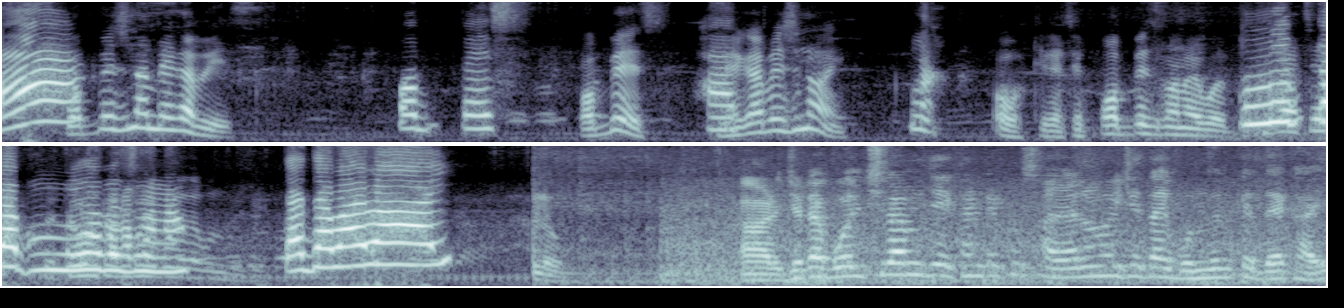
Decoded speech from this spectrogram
হ্যাঁ। পপবেস না মেগাবেস? পপ বেশ পপবেস? হ্যাঁ। মেগাবেস নয়? না। ও ঠিক আছে পপবেস বানাবে বলতে। তুমি মেগাবেস বানাও। দাদা বাই বাই। আর যেটা বলছিলাম যে এখানটা একটু সাজানো হয়েছে তাই বন্ধুদেরকে দেখাই।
